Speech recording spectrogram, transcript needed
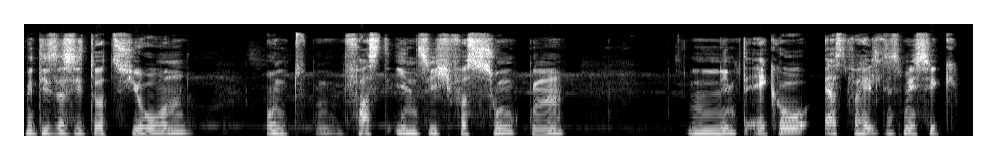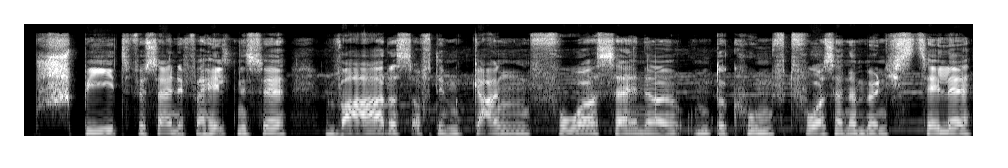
mit dieser Situation und fast in sich versunken, nimmt Echo erst verhältnismäßig spät für seine Verhältnisse wahr, dass auf dem Gang vor seiner Unterkunft, vor seiner Mönchszelle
